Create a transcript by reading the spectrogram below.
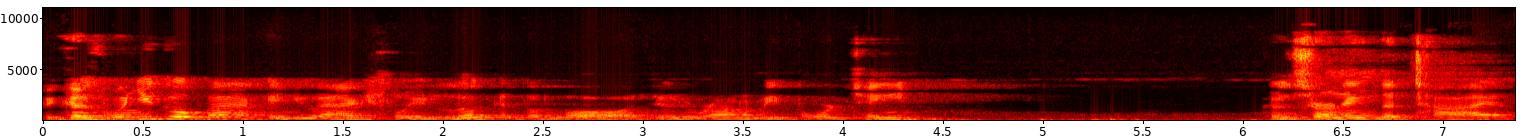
Because when you go back and you actually look at the law, Deuteronomy 14, concerning the tithe,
